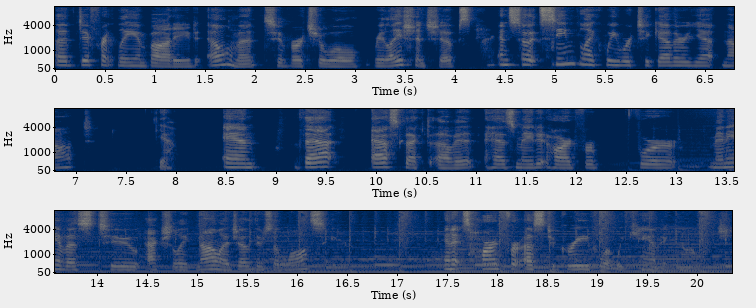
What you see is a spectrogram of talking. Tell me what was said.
a differently embodied element to virtual relationships. And so it seemed like we were together yet not. Yeah. And that aspect of it has made it hard for for many of us to actually acknowledge, oh, there's a loss here. And it's hard for us to grieve what we can't acknowledge.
